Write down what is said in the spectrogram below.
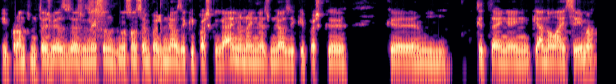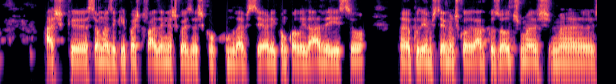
e pronto, muitas vezes as, nem são, não são sempre as melhores equipas que ganham, nem as melhores equipas que, que, que, têm, que andam lá em cima. Acho que são as equipas que fazem as coisas como deve ser e com qualidade, e isso uh, podíamos ter menos qualidade que os outros, mas, mas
